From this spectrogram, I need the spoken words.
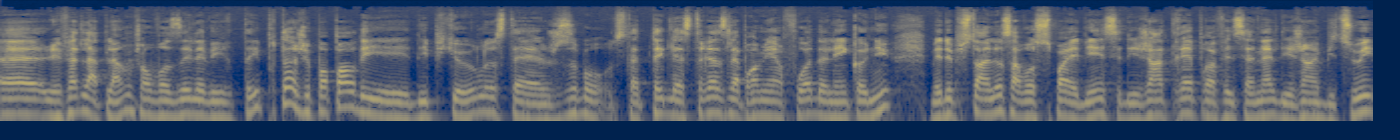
Euh, j'ai fait de la planche, on va se dire la vérité. Pourtant, j'ai pas peur des, des piqûres. Là. C'était, je sais pas, c'était peut-être le stress de la première fois, de l'inconnu. Mais depuis ce temps-là, ça va super bien. C'est des gens très professionnels, des gens habitués.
